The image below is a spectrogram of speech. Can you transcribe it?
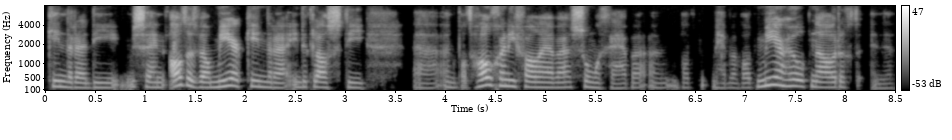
kinderen die, er zijn altijd wel meer kinderen in de klas die uh, een wat hoger niveau hebben. Sommigen hebben, een wat, hebben wat meer hulp nodig. En de,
